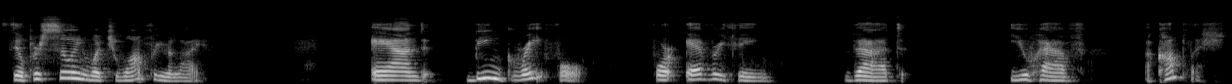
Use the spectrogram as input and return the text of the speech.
Still pursuing what you want for your life and being grateful for everything that you have accomplished.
